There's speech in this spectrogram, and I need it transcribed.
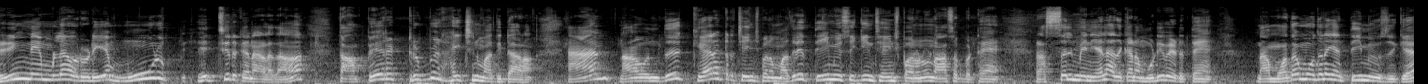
ரிங் நேமில் அவருடைய மூணு ஹெச் இருக்கனால தான் தான் பேரை ட்ரிபிள் ஹைச்னு மாற்றிட்டாராம் அண்ட் நான் வந்து கேரக்டர் சேஞ்ச் பண்ண மாதிரி தீ மியூசிக்கையும் சேஞ்ச் பண்ணணும்னு ஆசைப்பட்டேன். ரசல் மேனியால் அதுக்கான முடிவு எடுத்தேன். நான் முத முதல்ல என் தீ மியூசிக்கை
